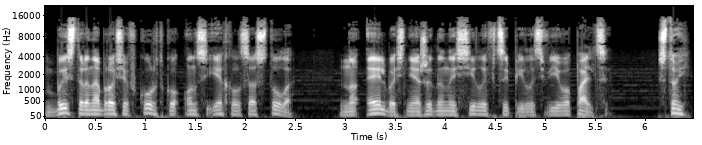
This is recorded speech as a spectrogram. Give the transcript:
Быстро набросив куртку, он съехал со стула, но Эльба с неожиданной силой вцепилась в его пальцы. «Стой!»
